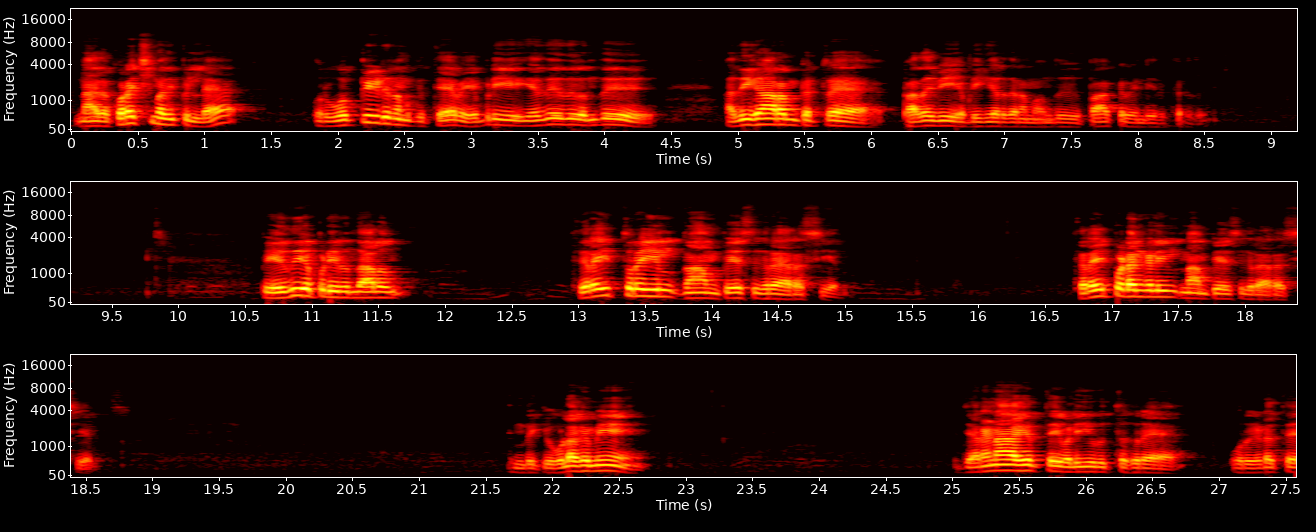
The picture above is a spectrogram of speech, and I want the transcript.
நான் அதை குறைச்சி மதிப்பில்லை. ஒரு ஒப்பீடு நமக்கு தேவை. எப்படி எது எது வந்து அதிகாரம் பெற்ற பதவி அப்படிங்கிறத நம்ம வந்து பார்க்க வேண்டியிருக்கிறது. இப்போ எது எப்படி இருந்தாலும் திரைத்துறையில் நாம் பேசுகிற அரசியல். திரைப்படங்களில் நாம் பேசுகிற அரசியல். இன்றைக்கு உலகமே ஜனநாயகத்தை வலியுறுத்துகிற ஒரு இடத்தை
